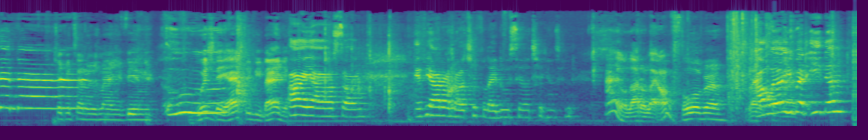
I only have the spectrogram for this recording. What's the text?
tender. Chicken tenders, man, you feel me? Ooh. Wish they actually be banging. All right, y'all. So if y'all don't know, Chick Fil A do sell chicken tenders. I ain't gonna lie though, like I'm full, bro. Like, Oh well, you better eat them.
